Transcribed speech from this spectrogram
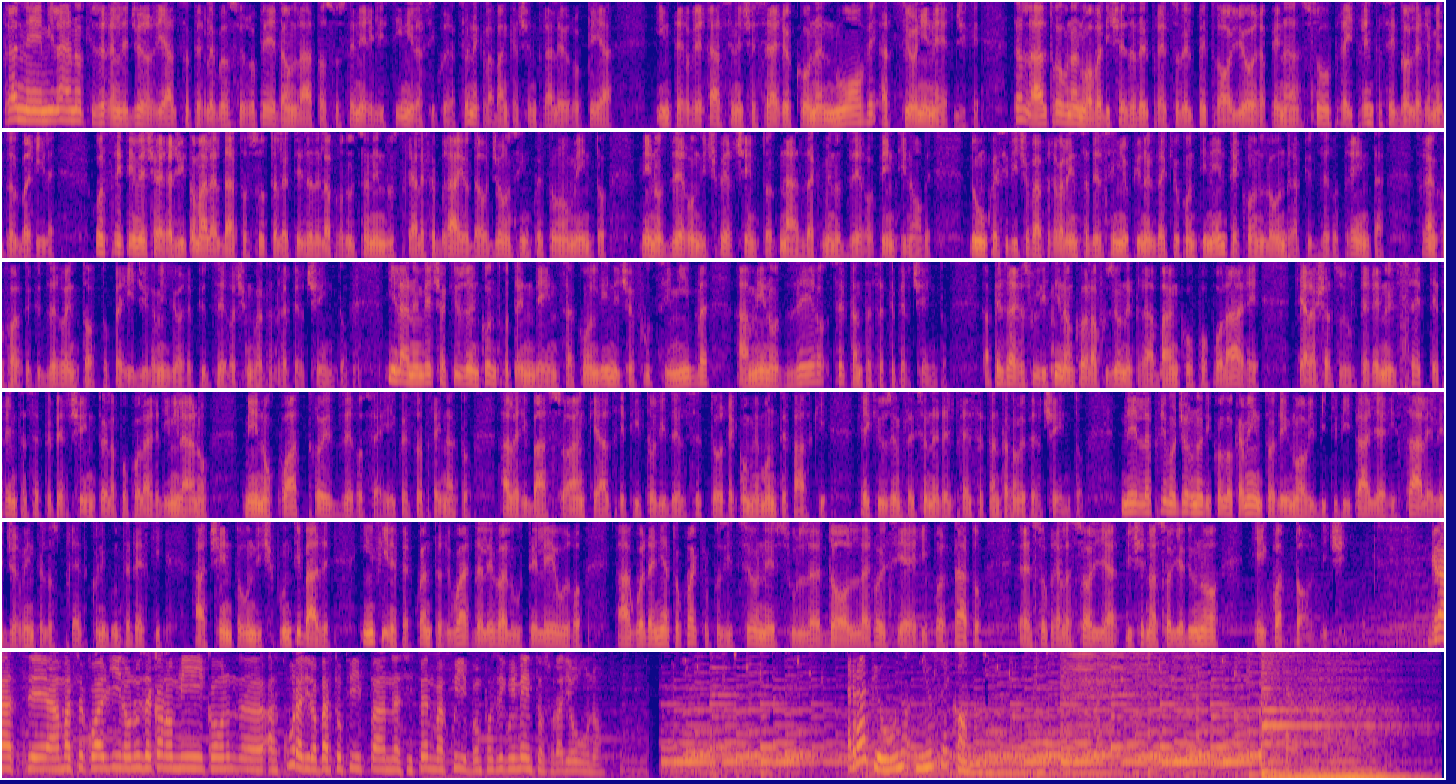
Tranne Milano, chiusura in leggero rialzo per le borse europee, da un lato a sostenere i listini l'assicurazione che la Banca Centrale Europea interverrà se necessario con nuove azioni energiche, dall'altro una nuova discesa del prezzo del petrolio, ora appena sopra i 36 dollari e mezzo al barile. Wall Street invece ha reagito male al dato sotto l'attesa della produzione industriale febbraio, Dow Jones in questo momento meno 0,11%, Nasdaq meno 0,29%. Dunque si diceva prevalenza del segno più nel vecchio continente con Londra più 0,30%, Francoforte più 0,28%, Parigi la migliore più 0,53%. Milano invece ha chiuso in controtendenza con l'indice Fuzzi Mib a meno 0,77%. A pesare sul listino ancora la fusione tra Banco Popolare, che ha lasciato sul terreno il 7,37%, e la Popolare di Milano, meno 4,06%. Questo ha trainato al ribasso anche altri titoli del settore come Montepaschi, che ha chiuso in flessione del 3,79%. Nel primo giorno di collocamento dei nuovi BTP Italia risale leggermente lo spread con i punti tedeschi a 111 punti base. Infine, per quanto riguarda le valute, l'euro ha guadagnato qualche posizione sul dollaro dollaro e si è riportato eh, la soglia, vicino alla soglia di 1,14. Grazie a Marzio Quaglino, News Economy con, uh, a cura di Roberto Pippan si ferma qui, buon proseguimento su Radio 1. Radio 1 News Economy.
